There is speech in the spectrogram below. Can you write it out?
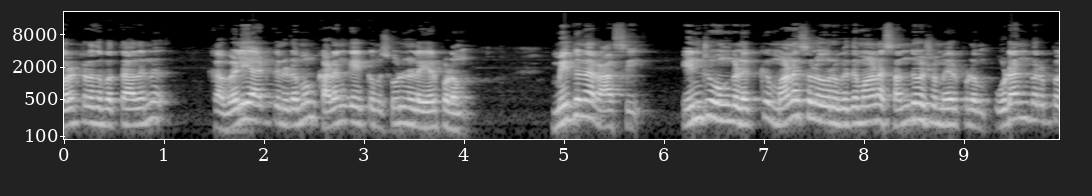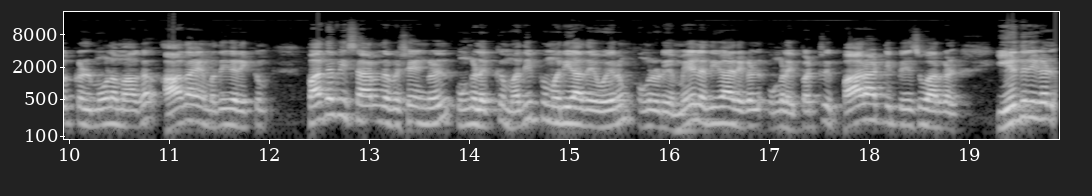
புரட்டுறது பத்தாதுன்னு க வெளியாட்களிடமும் கடன் கேட்கும் சூழ்நிலை ஏற்படும். மிதுன ராசி. இன்று உங்களுக்கு மனசில் ஒரு விதமான சந்தோஷம் ஏற்படும் உடன்பிறப்புகள் மூலமாக ஆதாயம் அதிகரிக்கும். பதவி சார்ந்த விஷயங்களில் உங்களுக்கு மதிப்பு மரியாதை உயரும். உங்களுடைய மேலதிகாரிகள் உங்களை பற்றி பாராட்டி பேசுவார்கள். எதிரிகள்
